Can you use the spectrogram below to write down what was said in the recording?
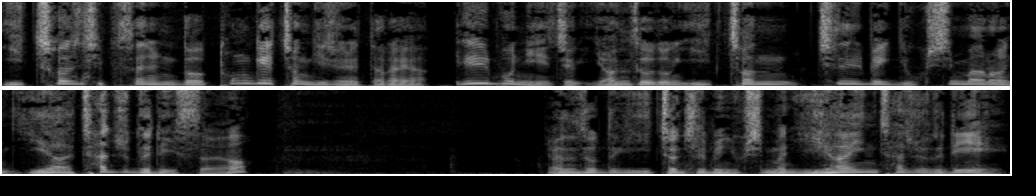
2014년도 통계청 기준에 따라 일본이 즉 연소득 2,760만 원 이하 차주들이 있어요. 연소득이 2,760만 이하인 차주들이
